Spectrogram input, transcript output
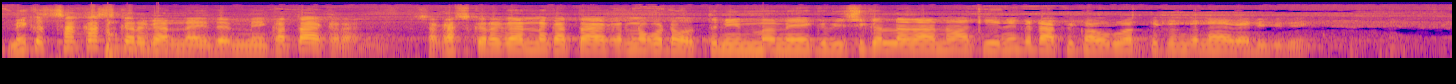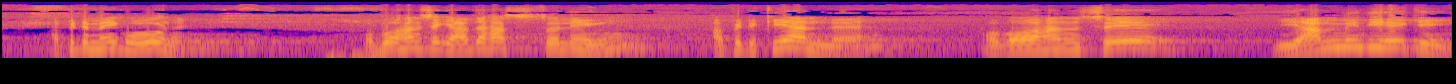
මේක සකස් කරගන්නයි දැන් මේ කතා කරන්නේ. සකස් කරගන්න කතා කරනකොට ඔතනින්ම මේක විසි කරලා දානවා කියන එකට අපි කවුරුවත් එකඟ නැහැ වැඩි විදිහට. අපිට මේක ඕනේ. ඔබ වහන්සේගේ අදහස් වලින් අපිට කියන්න ඔබ වහන්සේ යම් විදිහකින්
